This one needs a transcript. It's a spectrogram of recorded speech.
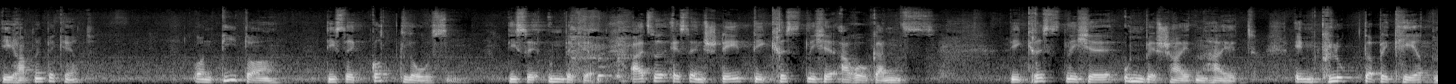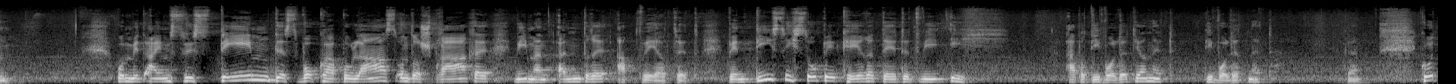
Ich habe mich bekehrt. Und die diese Gottlosen, diese Unbekehrten. Also es entsteht die christliche Arroganz, die christliche Unbescheidenheit im Club der Bekehrten. Und mit einem System des Vokabulars und der Sprache, wie man andere abwertet. Wenn die sich so bekehren tätet wie ich, aber die wollen ja nicht, die wollen nicht. Okay. Gut,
